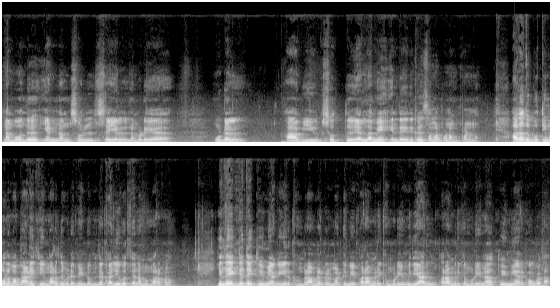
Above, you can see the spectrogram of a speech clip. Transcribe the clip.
நம்ம வந்து எண்ணம் சொல் செயல் நம்முடைய உடல் ஆவி சொத்து எல்லாமே இந்த இதுக்கு சமர்ப்பணம் பண்ணணும். அதாவது புத்தி மூலமாக அனைத்தையும் மறந்து விட வேண்டும். இந்த கலியுகத்தை நம்ம மறக்கணும். இந்த யஜ்ஞத்தை தூய்மையாக இருக்கும் பிராமணர்கள் மட்டுமே பராமரிக்க முடியும். இது யார் பராமரிக்க முடியும்னா தூய்மையாக இருக்கவங்க தான்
